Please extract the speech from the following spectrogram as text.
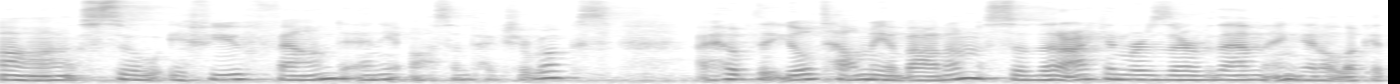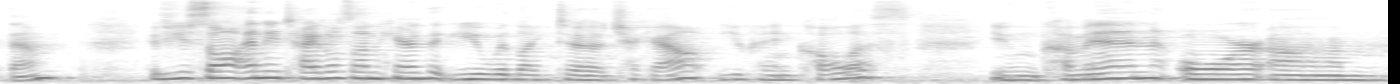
Uh, so if you found any awesome picture books, I hope that you'll tell me about them so that I can reserve them and get a look at them. If you saw any titles on here that you would like to check out, you can call us, you can come in, or um,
